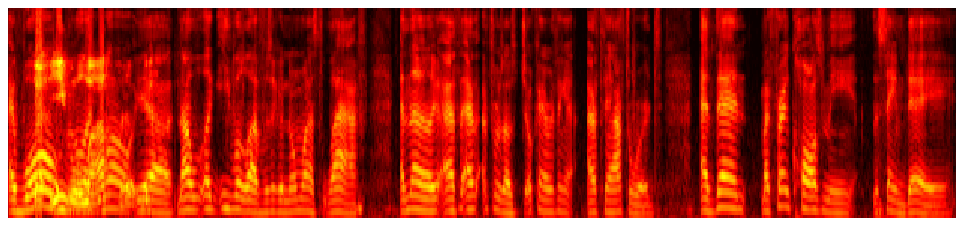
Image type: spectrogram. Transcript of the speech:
and whoa, evil were like, whoa, yeah. Not like evil laugh. It was like a normal ass laugh. And then like af- af- afterwards, I was joking everything, everything afterwards. And then my friend calls me the same day,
